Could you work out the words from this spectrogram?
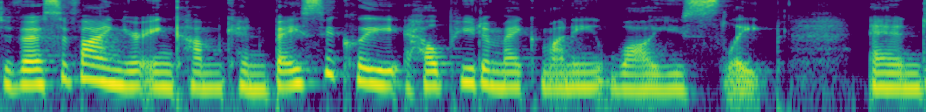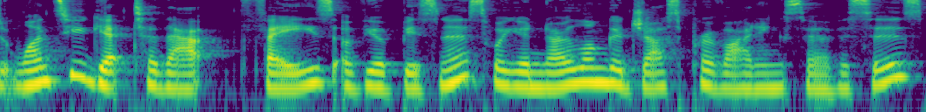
Diversifying your income can basically help you to make money while you sleep. And once you get to that phase of your business where you're no longer just providing services,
